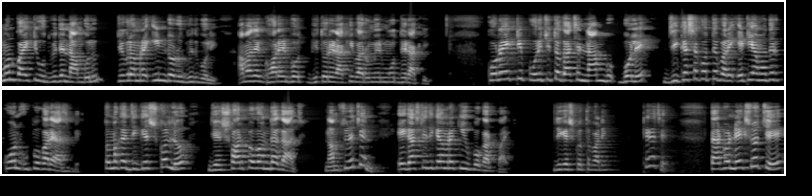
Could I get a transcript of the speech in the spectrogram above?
এমন কয়েকটি উদ্ভিদের নাম বলুন, যেগুলো আমরা ইনডোর উদ্ভিদ বলি। আমাদের ঘরের ভিতরে রাখি বা রুমের মধ্যে রাখি। কোনো একটি পরিচিত গাছের নাম বলে জিজ্ঞাসা করতে পারে, এটি আমাদের কোন উপকারে আসবে? তোমাকে জিজ্ঞেস করল যে সর্পগন্ধা গাছ। নাম শুনেছেন? এই গাছটি থেকে আমরা কি উপকার পাই? জিজ্ঞেস করতে পারি। ঠিক আছে? তারপর নেক্সট হচ্ছে,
